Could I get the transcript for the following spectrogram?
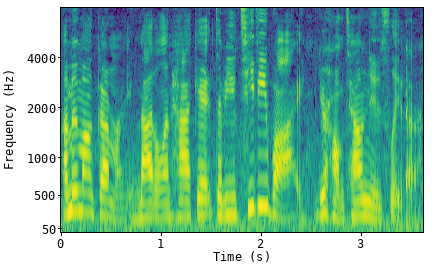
I'm in Montgomery. Madeleine Hackett, WTVY, your hometown news leader.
